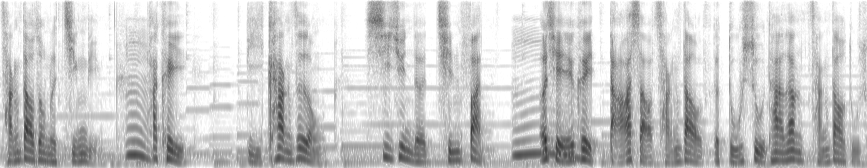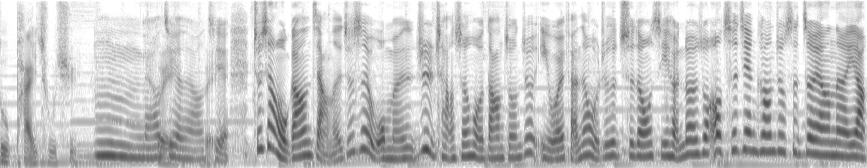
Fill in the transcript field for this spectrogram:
肠道中的精灵，嗯。它可以抵抗这种细菌的侵犯，嗯而且也可以打扫肠道的毒素，它让肠道毒素排出去。嗯，了解了解。就像我刚刚讲的，就是我们日常生活当中就以为反正我就是吃东西，很多人说哦吃健康就是这样那样。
